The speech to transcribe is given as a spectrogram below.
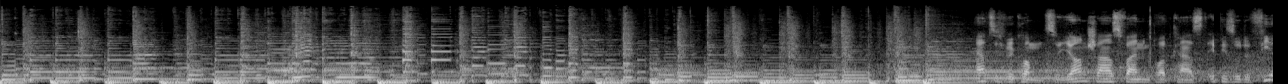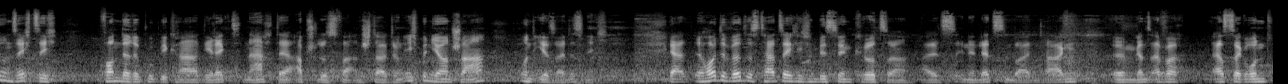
Herzlich willkommen zu Jörn Schaas feinem Podcast, Episode 64 von der Republika direkt nach der Abschlussveranstaltung. Ich bin Jörn Schaar und ihr seid es nicht. Ja, heute wird es tatsächlich ein bisschen kürzer als in den letzten beiden Tagen. Ähm, ganz einfach, erster Grund,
